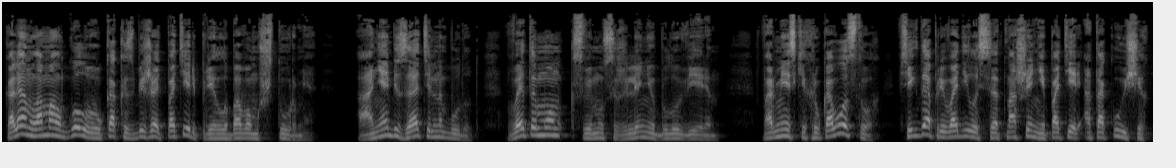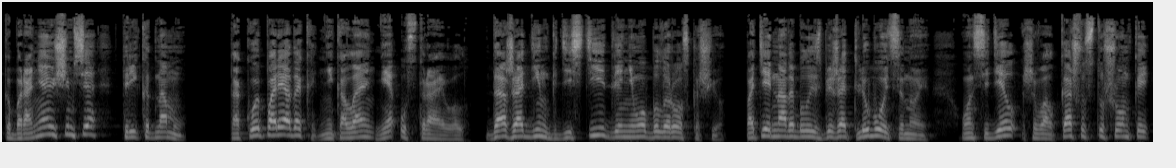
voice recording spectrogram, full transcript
Колян ломал голову, как избежать потерь при лобовом штурме. А они обязательно будут. В этом он, к своему сожалению, был уверен. В армейских руководствах всегда приводилось соотношение потерь атакующих к обороняющимся 3 к 1. Такой порядок Николай не устраивал. Даже один к десяти для него было роскошью. Потерь надо было избежать любой ценой. Он сидел, жевал кашу с тушенкой,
